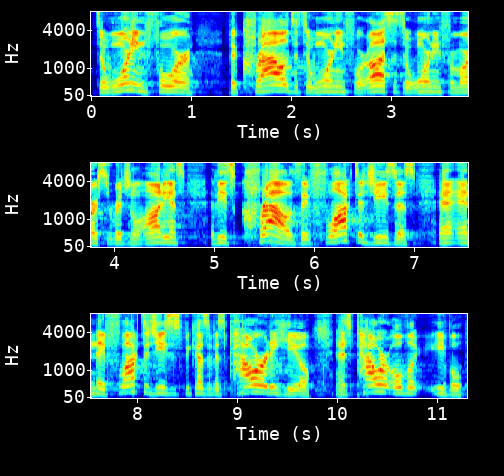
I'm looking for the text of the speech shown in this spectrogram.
It's a warning for the crowds, it's a warning for us, it's a warning for Mark's original audience. These crowds, they flock to Jesus, and, they flock to Jesus because of his power to heal and his power over evil,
